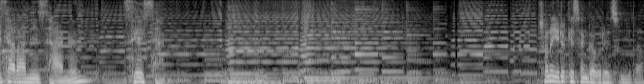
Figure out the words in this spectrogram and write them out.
사람이 사는 세상. 저는 이렇게 생각을 했습니다.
